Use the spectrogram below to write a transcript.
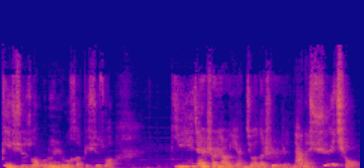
必须做，无论如何必须做。第一件事儿要研究的是人家的需求。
